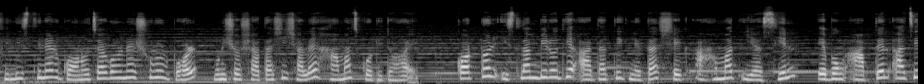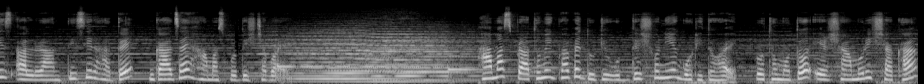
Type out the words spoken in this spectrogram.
ফিলিস্তিনের গণজাগরণের শুরুর পর উনিশশো সাতাশি সালে হামাজ গঠিত হয়। কট্টর ইসলাম বিরোধী আধ্যাত্মিক নেতা শেখ আহমদ ইয়াসিন এবং আবদেল আজিজ আল রান্তিসির হাতে গাজায় হামাস প্রতিষ্ঠা পায়। হামাস প্রাথমিকভাবে দুটি উদ্দেশ্য নিয়ে গঠিত হয়। প্রথমত, এর সামরিক শাখা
